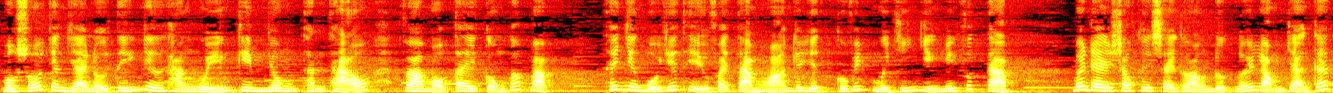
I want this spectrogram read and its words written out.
Một số chân dài nổi tiếng như Hằng Nguyễn, Kim Nhung, Thanh Thảo và mẫu Tây cũng góp mặt. Thế nhưng buổi giới thiệu phải tạm hoãn do dịch Covid-19 diễn biến phức tạp. Mới đây, sau khi Sài Gòn được nới lỏng giãn cách,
